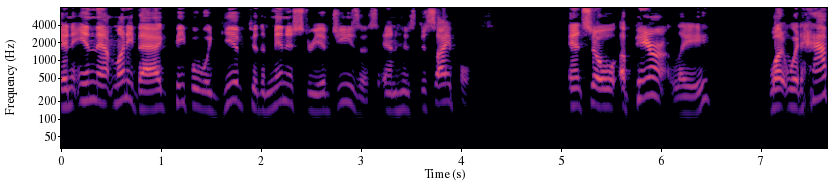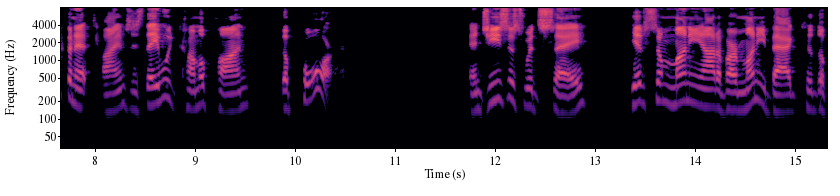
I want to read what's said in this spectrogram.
And in that money bag, people would give to the ministry of Jesus and his disciples. And so apparently, what would happen at times is they would come upon the poor. And Jesus would say, Give some money out of our money bag to the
